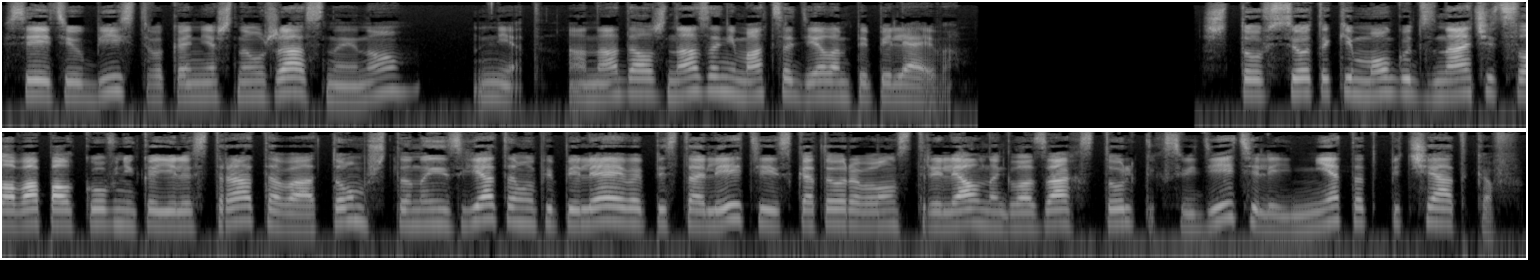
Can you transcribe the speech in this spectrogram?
Все эти убийства, конечно, ужасные, но нет, она должна заниматься делом Пепеляева. Что все-таки могут значить слова полковника Елистратова о том, что на изъятом у Пепеляева пистолете, из которого он стрелял на глазах стольких свидетелей, нет отпечатков?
